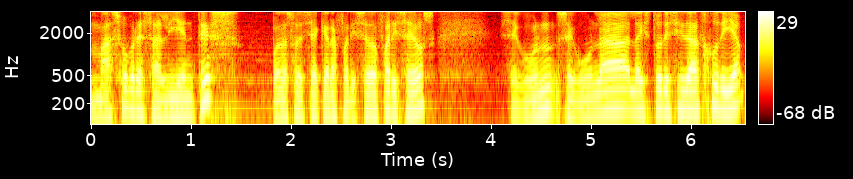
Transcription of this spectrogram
más sobresalientes, por eso decía que era fariseo de fariseos, según, según la, la historicidad judía,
